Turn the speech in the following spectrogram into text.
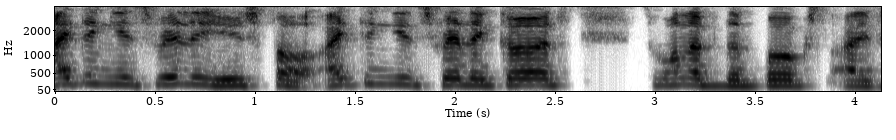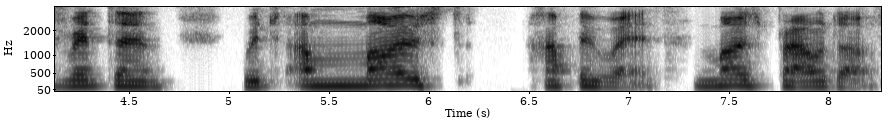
I think it's really useful. I think it's really good. It's one of the books I've written which I'm most happy with, most proud of,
